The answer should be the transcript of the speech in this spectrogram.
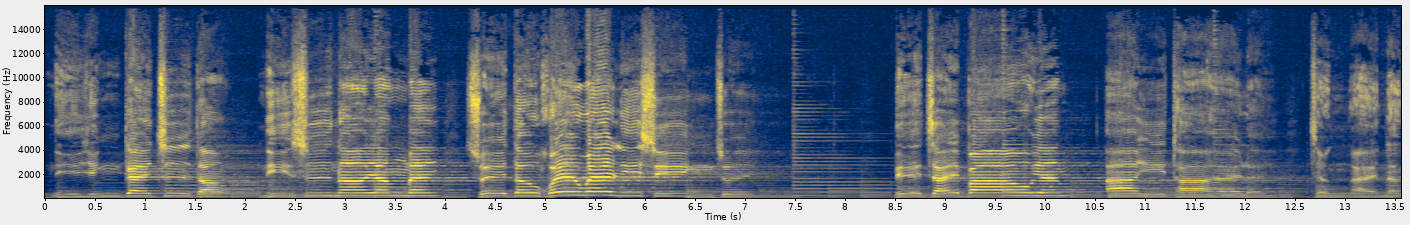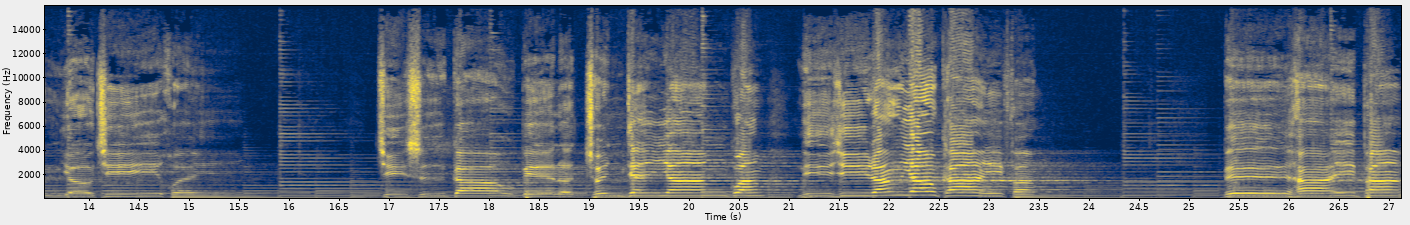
你应该知道，你是那样美，谁都会为你心醉。别再抱怨。爱太累，真爱能有机会。即使告别了春天阳光，你依然要开放。别害怕，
